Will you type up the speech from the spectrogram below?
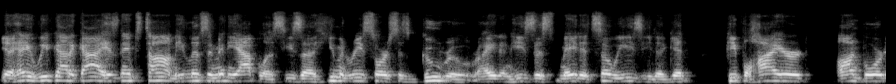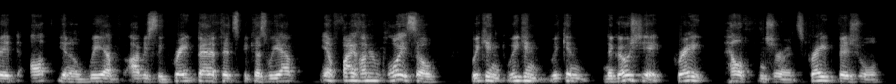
yeah, hey, we've got a guy. His name's Tom. He lives in Minneapolis. He's a human resources guru, right? And he's just made it so easy to get people hired, onboarded. All you know, we have obviously great benefits because we have you know 500 employees, so we can we can we can negotiate great health insurance, great visual,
